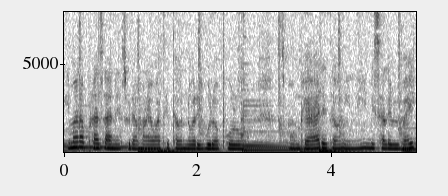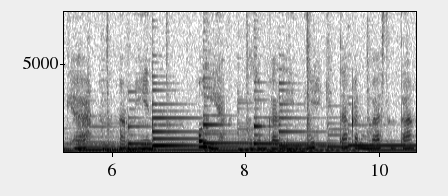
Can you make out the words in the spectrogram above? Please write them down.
Gimana perasaannya sudah melewati tahun 2020? Semoga di tahun ini bisa lebih baik ya. Amin. Oh iya, untuk kali ini kita akan membahas tentang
